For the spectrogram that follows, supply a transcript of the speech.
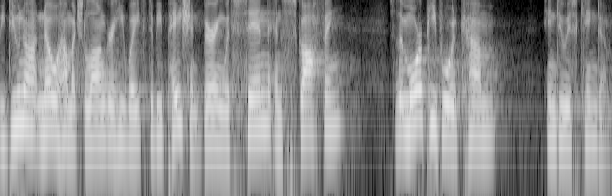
We do not know how much longer he waits to be patient, bearing with sin and scoffing, so that more people would come into his kingdom.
